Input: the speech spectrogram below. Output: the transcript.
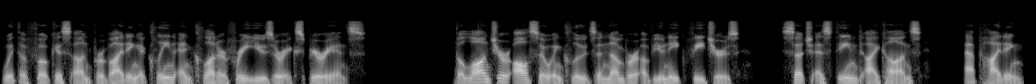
with a focus on providing a clean and clutter-free user experience. The launcher also includes a number of unique features, such as themed icons, app hiding,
